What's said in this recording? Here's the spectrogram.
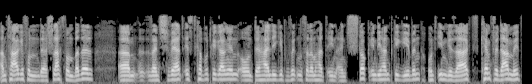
am Tage von der Schlacht von Badr, ähm, sein Schwert ist kaputt gegangen und der heilige Prophet hat ihm einen Stock in die Hand gegeben und ihm gesagt, kämpfe damit.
